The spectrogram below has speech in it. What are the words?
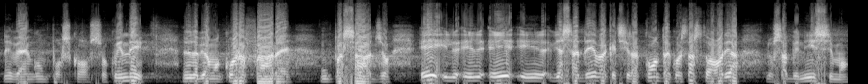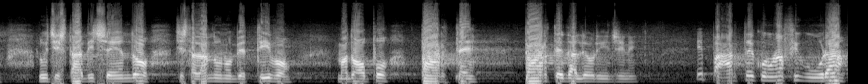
ne vengo un po' scosso. Quindi noi dobbiamo ancora fare un passaggio. E, il, e, e Vyasadeva che ci racconta questa storia lo sa benissimo, lui ci sta dicendo, ci sta dando un obiettivo, ma dopo parte, parte dalle origini e parte con una figura,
